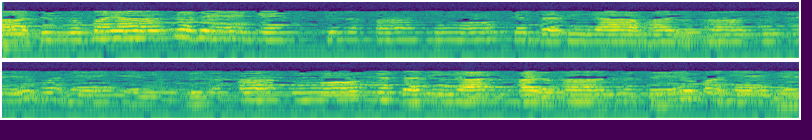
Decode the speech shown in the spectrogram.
आज बयां करेंगे फिर आंसुओं के दरिया हर आँख से बहेंगे फिर आंसुओं के दरिया हर आँख से बहेंगे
